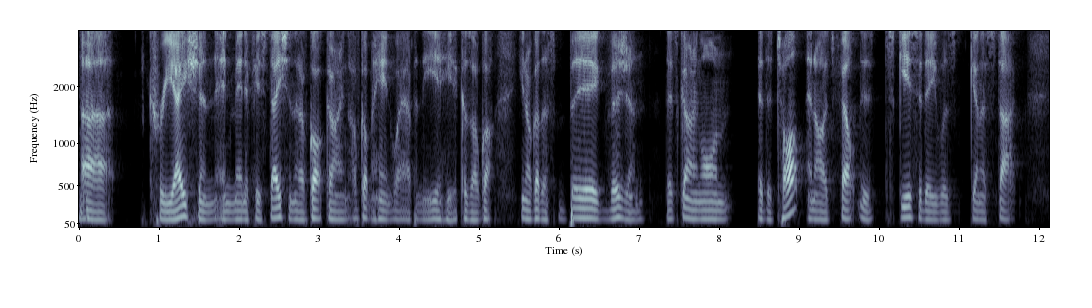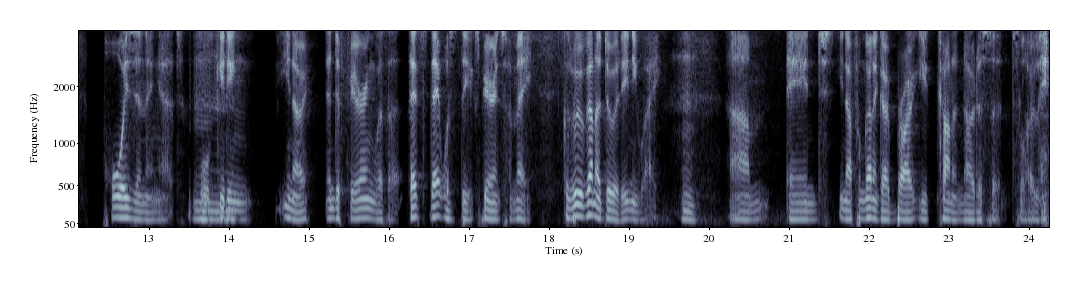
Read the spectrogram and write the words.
Uh, creation and manifestation that I've got going. I've got my hand way up in the air here because I've got, you know, I've got this big vision that's going on at the top and I felt the scarcity was going to start poisoning it or getting, you know, interfering with it. That's, that was the experience for me because we were going to do it anyway. Um, and you know, if I'm going to go broke, you kind of notice it slowly,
